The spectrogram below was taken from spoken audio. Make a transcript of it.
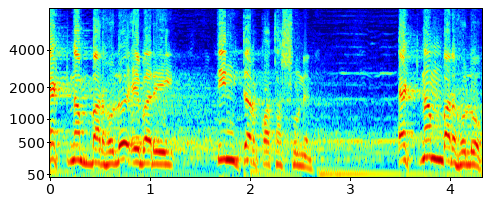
এক নাম্বার হলো, এবার এই তিনটার কথা শুনেন। এক নাম্বার হলো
